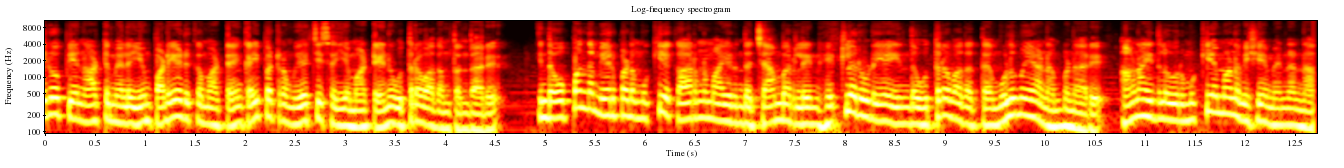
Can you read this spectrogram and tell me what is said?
ஐரோப்பிய நாட்டு மேலேயும் படையெடுக்க மாட்டேன் கைப்பற்ற முயற்சி செய்ய மாட்டேன்னு உத்தரவாதம் தந்தார். இந்த ஒப்பந்தம் ஏற்பட முக்கிய காரணமாக இருந்த சாம்பர்லின் ஹிட்லருடைய இந்த உத்தரவாதத்தை முழுமையாக நம்பினார். ஆனால் இதில் ஒரு முக்கியமான விஷயம் என்னென்னா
